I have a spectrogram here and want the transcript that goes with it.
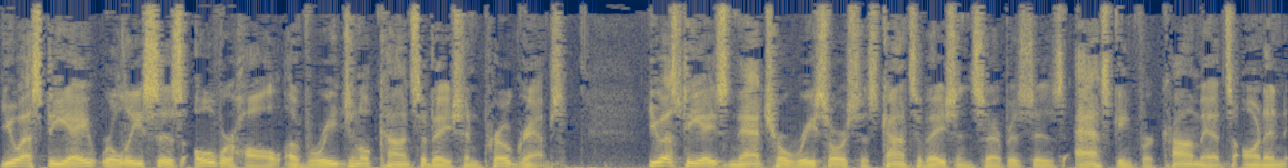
USDA releases overhaul of regional conservation programs. USDA's Natural Resources Conservation Service is asking for comments on an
